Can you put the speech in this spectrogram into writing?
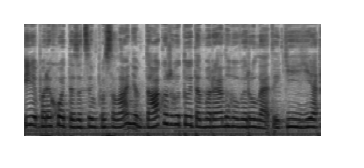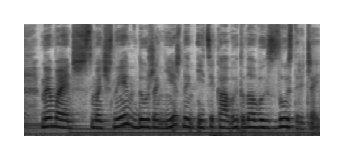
І переходьте за цим посиланням, також готуйте меренговий рулет, який є не менш смачним, дуже ніжним і цікавим. До нових зустрічей!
